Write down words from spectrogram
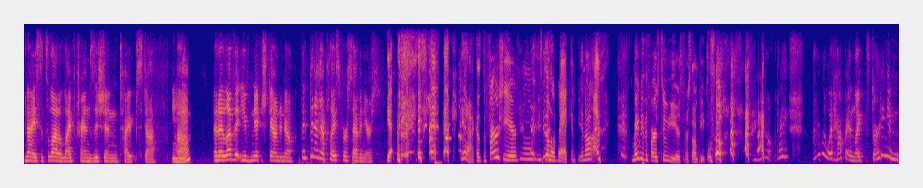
Nice. It's a lot of life transition type stuff mm-hmm. um, and i love that you've niched down to know they've been in their place for seven years. Yeah. Yeah because the first year mm, you still unpacking you know? Maybe the first two years for some people so. I, know, I, I don't know what happened like starting in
